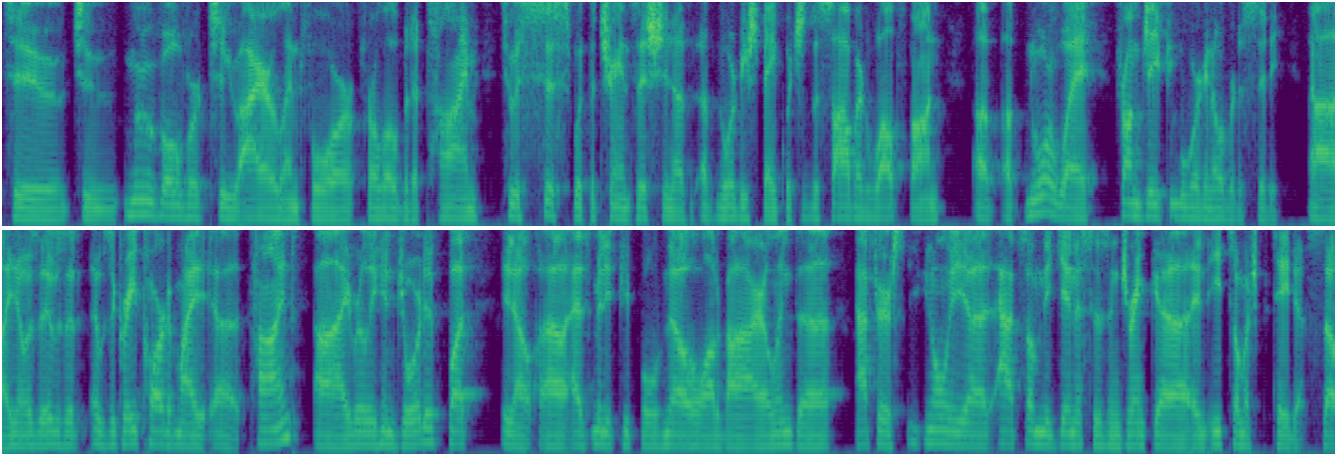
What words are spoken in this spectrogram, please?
to to move over to Ireland for for a little bit of time to assist with the transition of, of Bank, which is the sovereign wealth fund of, of Norway, from J.P. Morgan over to Citi. Uh, you know, it was, it was a it was a great part of my uh, time. Uh, I really enjoyed it, but you know, uh, as many people know a lot about Ireland uh, after you can only uh, have so many Guinnesses and drink and eat so much potatoes. So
